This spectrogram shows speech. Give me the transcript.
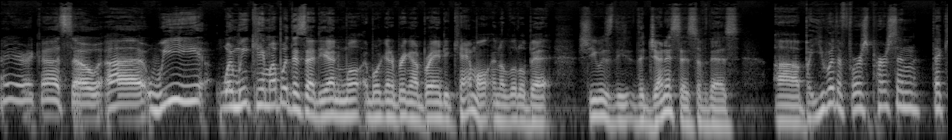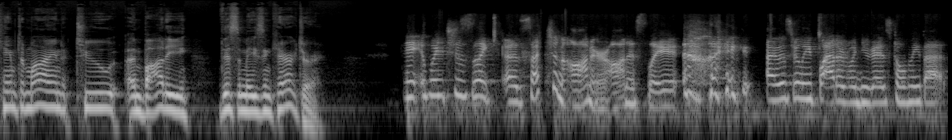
Erika. So uh, we, when we came up with this idea, and we'll, we're going to bring on Brandy Camel in a little bit. She was the, the genesis of this. Uh, but you were the first person that came to mind to embody this amazing character. Which is like uh, such an honor, honestly. like, I was really flattered when you guys told me that.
